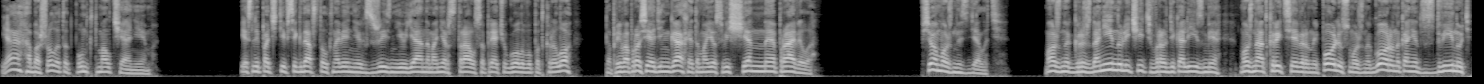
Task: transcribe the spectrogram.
Я обошел этот пункт молчанием. Если почти всегда в столкновениях с жизнью я на манер страуса прячу голову под крыло, то при вопросе о деньгах это мое священное правило. Все можно сделать. Можно гражданину лечить в радикализме, можно открыть Северный полюс, можно гору, наконец, сдвинуть.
